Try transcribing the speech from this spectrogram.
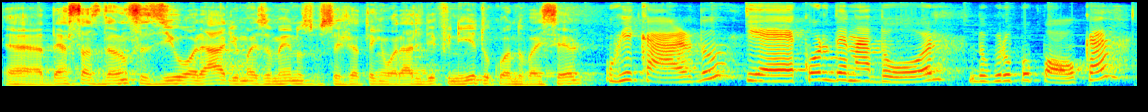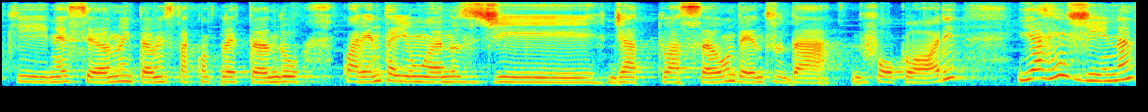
é, dessas danças e o horário, mais ou menos, você já tem o horário definido, quando vai ser? O Ricardo, que é coordenador do Grupo Polca, que nesse ano, então, está completando 40 41 anos de, de atuação dentro da, do folclore, e a Regina,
